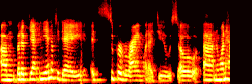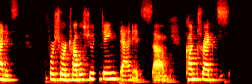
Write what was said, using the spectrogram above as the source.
Um, but at the, in the end of the day, it's super varying what I do. So uh, on the one hand, it's for sure troubleshooting then it's um, contracts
